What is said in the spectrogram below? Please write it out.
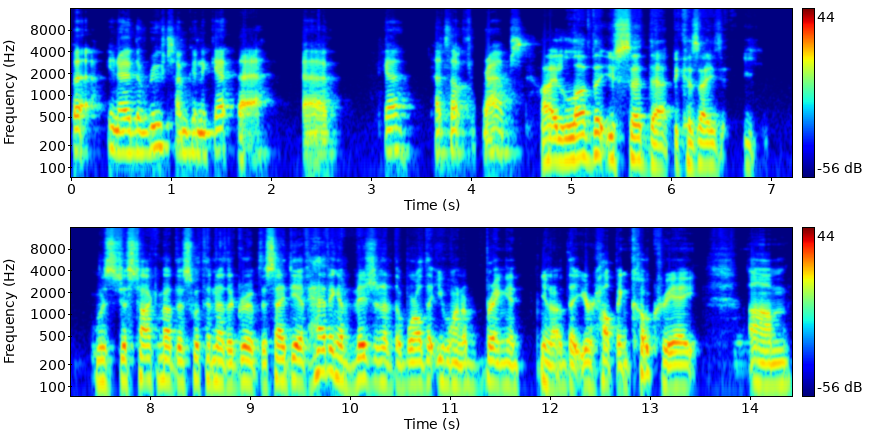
but you know the route i'm going to get there uh, yeah that's up for grabs. I love that you said that because i was just talking about this with another group this idea of having a vision of the world that you want to bring in you know that you're helping co-create um,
